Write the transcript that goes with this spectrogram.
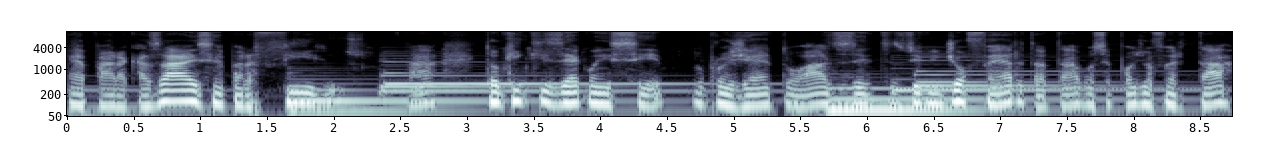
É para casais, é para filhos, tá? Então quem quiser conhecer o projeto Oasis, eles vivem de oferta, tá? Você pode ofertar,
